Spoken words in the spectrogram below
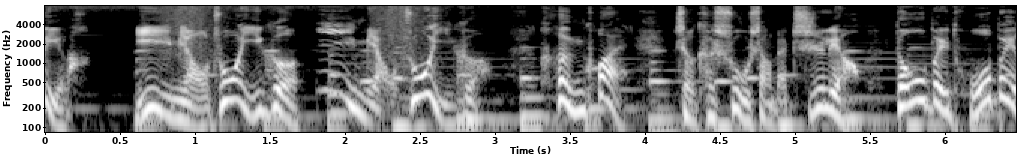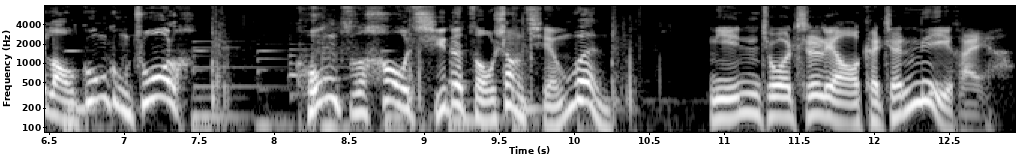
里了。一秒捉一个，一秒捉一个，很快，这棵树上的知了都被驼背老公公捉了。孔子好奇地走上前问：“您捉知了可真厉害呀，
